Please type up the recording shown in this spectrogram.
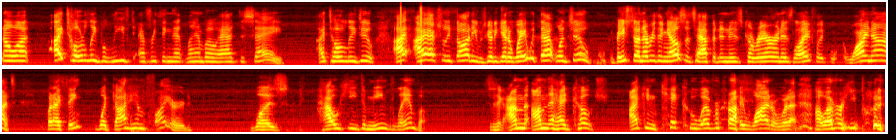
know what? I totally believed everything that Lambo had to say. I totally do. I, I actually thought he was going to get away with that one too, based on everything else that's happened in his career and his life. Like, why not? But I think what got him fired was how he demeaned Lambo. So like, I'm I'm the head coach. I can kick whoever I want or whatever, however he put it.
